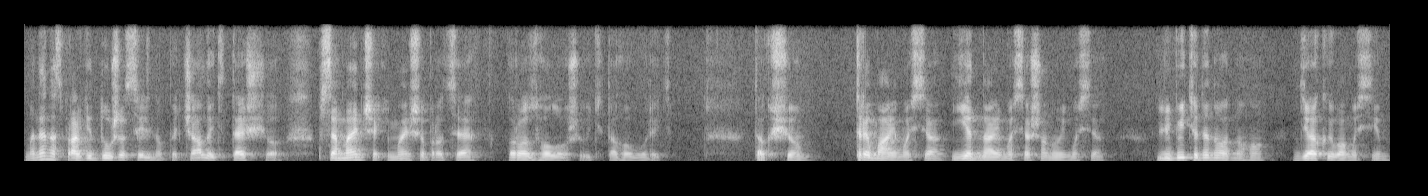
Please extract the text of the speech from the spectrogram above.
Мене насправді дуже сильно печалить те, що все менше і менше про це розголошують та говорять. Так що тримаємося, єднаємося, шануймося, любіть один одного. Дякую вам усім.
